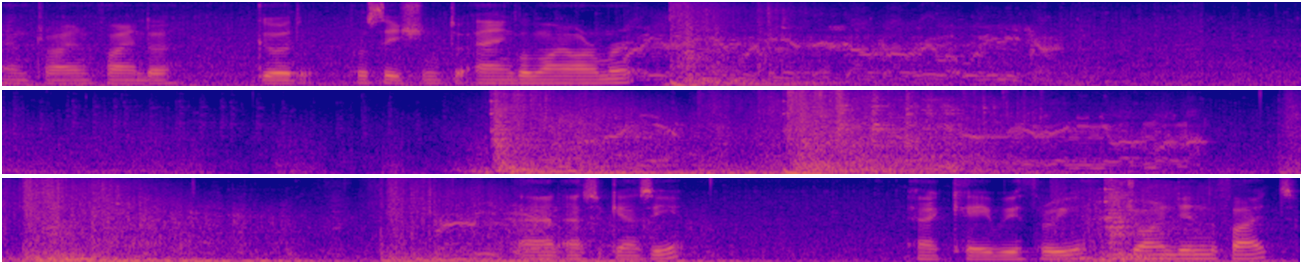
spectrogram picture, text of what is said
And try and find a good position to angle my armor. And as you can see, a KV-3 joined in the fight.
